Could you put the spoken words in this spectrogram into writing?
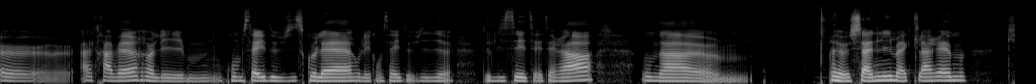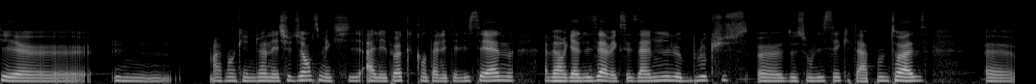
à travers les hum, conseils de vie scolaire ou les conseils de vie de lycée, etc. On a Shanley McLaren, qui est une maintenant qui est une jeune étudiante, mais qui, à l'époque, quand elle était lycéenne, avait organisé avec ses amis le blocus euh, de son lycée qui était à Pontoise, euh,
